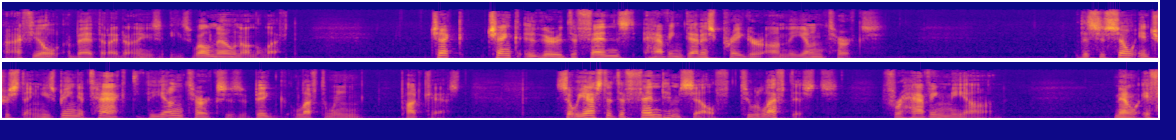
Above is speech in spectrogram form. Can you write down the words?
I feel bad that I don't. He's he's well known on the left. Cenk Cenk Uygur defends having Dennis Prager on the Young Turks. This is so interesting. He's being attacked. The Young Turks is a big left wing podcast. So he has to defend himself to leftists for having me on. Now, if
